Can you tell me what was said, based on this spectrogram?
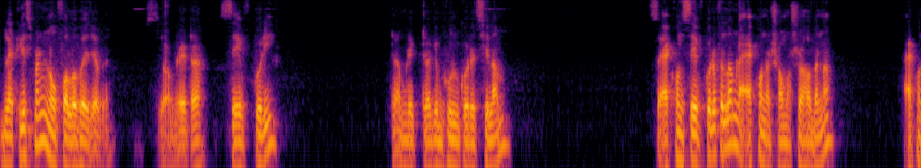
ব্ল্যাক লিস্ট মানে নো ফলো হয়ে যাবে। সো আমরা এটা সেভ করি। এটা আমরা একটু আগে ভুল করেছিলাম। সো এখন সেভ করে ফেললাম না, এখন আর সমস্যা হবে না। এখন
